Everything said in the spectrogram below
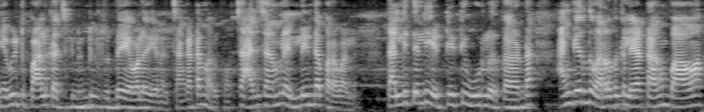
என் வீட்டு பால் காய்ச்சிக்கு நின்றுட்டு இருந்தால் எவ்வளோ எனக்கு சங்கட்டமாக இருக்கும். சாதி சனமில் இல்லைண்டா பரவாயில்ல. தள்ளி தள்ளி எட்டி எட்டி ஊரில் இருக்காண்டா அங்கேருந்து வர்றதுக்கு லேட்டாகும் பாவம்.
